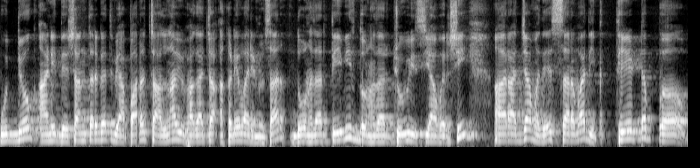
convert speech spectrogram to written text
उद्योग आणि देशांतर्गत व्यापार चालना विभागाच्या आकडेवारीनुसार दोन हजार तेवीस दोन हजार चोवीस या वर्षी राज्यामध्ये सर्वाधिक थेट प-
